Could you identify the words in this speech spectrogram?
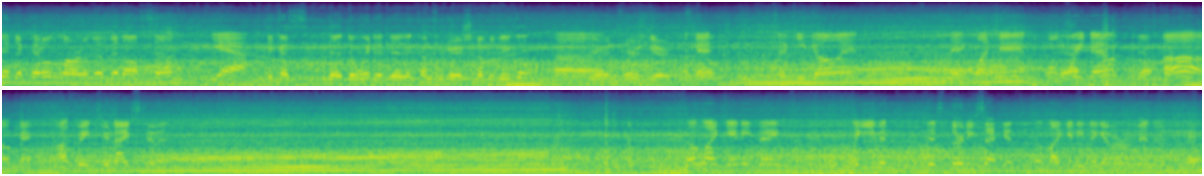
That the pedals are a little bit offset Yeah. because the, the way that the, the configuration of the vehicle. you're Uh, in first gear. okay. So keep going. Then clutch in. Pull Yeah. straight down. Yeah. Oh, okay. I was being too nice to it. It's unlike anything. Like even this 30 seconds is unlike anything I've ever been in. Yeah.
